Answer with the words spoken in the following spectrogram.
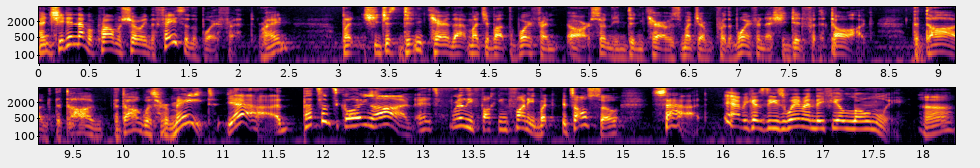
And she didn't have a problem showing the face of the boyfriend, right? But she just didn't care that much about the boyfriend, or certainly didn't care as much for the boyfriend as she did for the dog. The dog, the dog, the dog was her mate. Yeah, that's what's going on. And it's really fucking funny, but it's also sad. Yeah, because these women, they feel lonely, huh?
